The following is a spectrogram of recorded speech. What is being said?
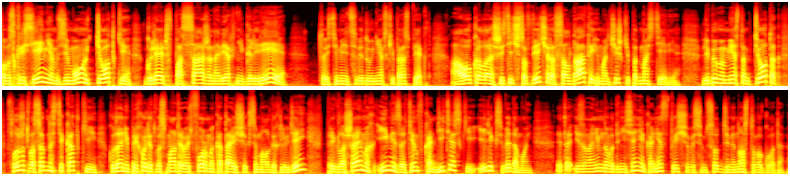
По воскресеньям зимой тетки гуляют в пассаже на верхней галерее, то есть имеется в виду Невский проспект, а около 6 часов вечера солдаты и мальчишки подмастерья. Любимым местом теток служат в особенности катки, куда они приходят высматривать формы катающихся молодых людей, приглашаемых ими затем в кондитерский или к себе домой. Это из анонимного донесения конец 1890 года.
